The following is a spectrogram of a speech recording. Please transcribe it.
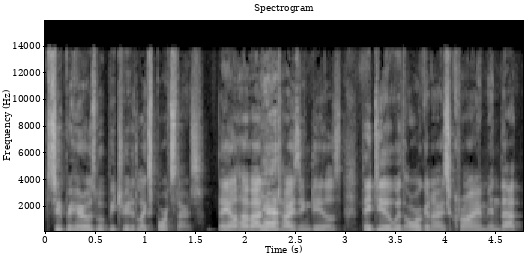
superheroes would be treated like sports stars. They all have advertising deals. They deal with organized crime in that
